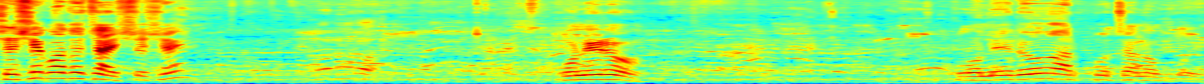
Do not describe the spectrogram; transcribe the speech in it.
শেষে কত চাই? শেষে? পনেরো। পনেরো আর পঁচানব্বই।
